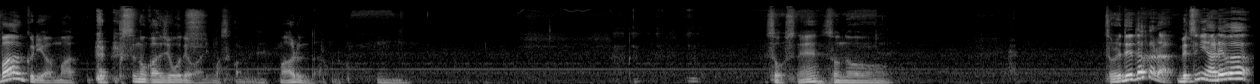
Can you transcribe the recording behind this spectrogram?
バークリーはまあポップスの牙城ではありますからね。まああるんだろうな。うん、そうですね。その、それでだから別にあれは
